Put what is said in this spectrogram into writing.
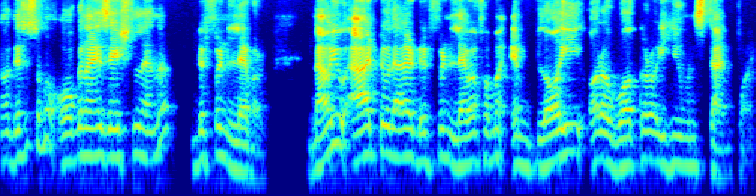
now this is from an organizational and a different level. Now you add to that a different level from an employee or a worker or a human standpoint.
